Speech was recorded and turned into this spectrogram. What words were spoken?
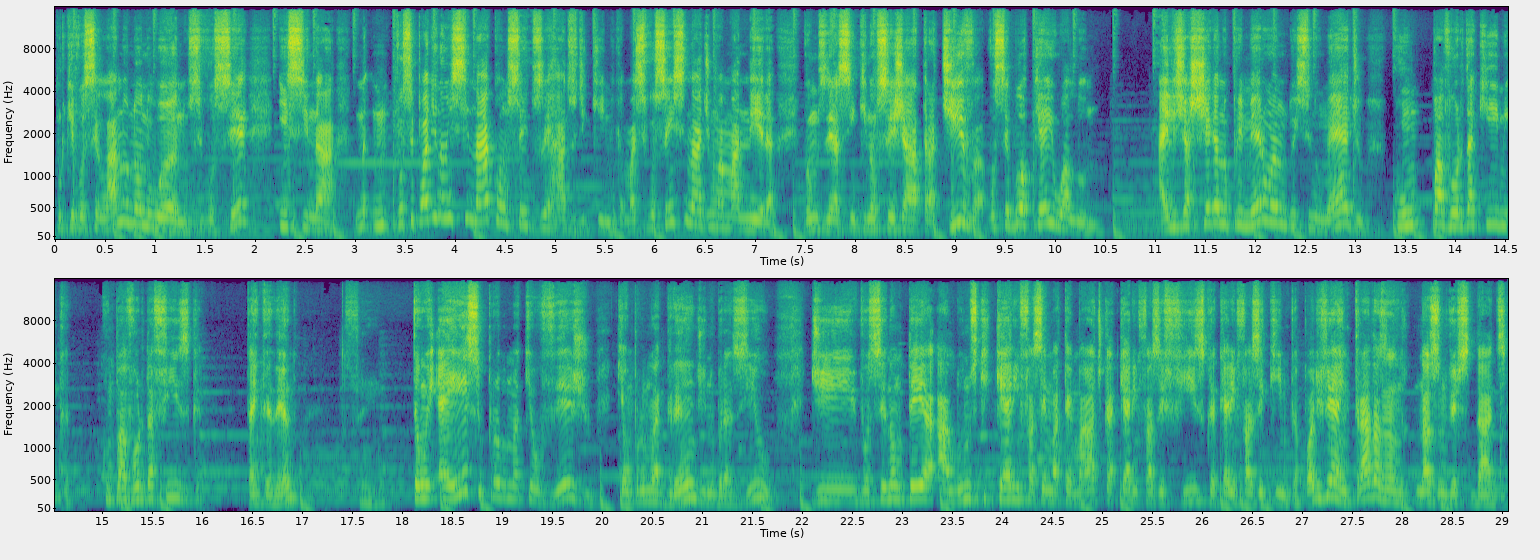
Porque você lá no nono ano, se você ensinar, você pode não ensinar conceitos errados de química, mas se você ensinar de uma maneira, vamos dizer assim, que não seja atrativa, você bloqueia o aluno. Aí ele já chega no primeiro ano do ensino médio com pavor da química, com pavor da física. Tá entendendo? Sim. Então, é esse o problema que eu vejo, que é um problema grande no Brasil, de você não ter alunos que querem fazer matemática, querem fazer física, querem fazer química. Pode ver, a entrada nas universidades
